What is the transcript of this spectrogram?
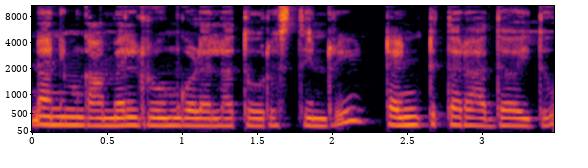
ನಾನು ನಿಮ್ಗೆ ಆಮೇಲೆ ರೂಮ್ಗಳೆಲ್ಲ ತೋರಿಸ್ತೀನಿ ರೀ. ಟೆಂಟ್ ಥರ ಅದ ಇದು.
